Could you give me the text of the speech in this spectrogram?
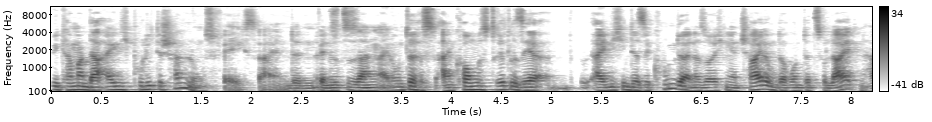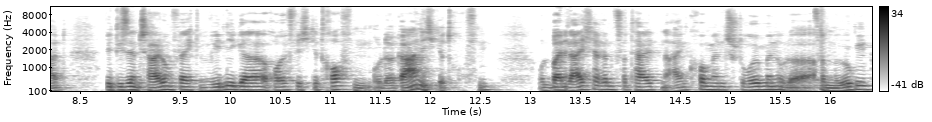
wie kann man da eigentlich politisch handlungsfähig sein? Denn wenn sozusagen ein unteres Einkommensdrittel sehr eigentlich in der Sekunde einer solchen Entscheidung darunter zu leiden hat, wird diese Entscheidung vielleicht weniger häufig getroffen oder gar nicht getroffen. Und bei gleicheren verteilten Einkommensströmen oder Vermögen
